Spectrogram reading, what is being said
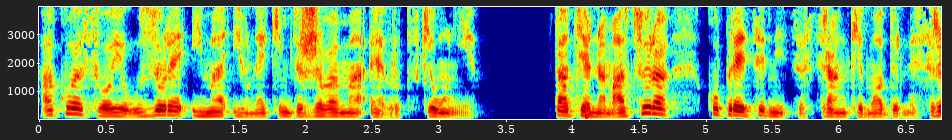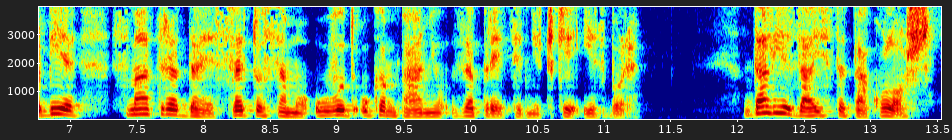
a koja svoje uzore ima i u nekim državama Evropske unije. Tatjana Macura, ko predsjednica stranke Moderne Srbije, smatra da je sve to samo uvod u kampanju za predsjedničke izbore. Da li je zaista tako loše?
